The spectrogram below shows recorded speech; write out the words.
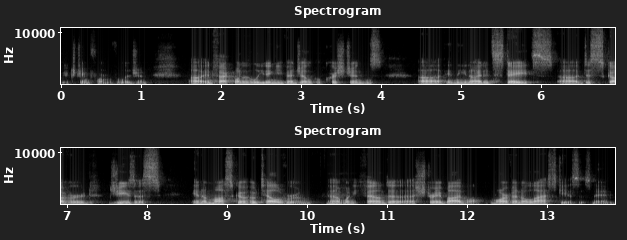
extreme form of religion. Uh, in fact, one of the leading evangelical Christians uh, in the United States uh, discovered Jesus in a Moscow hotel room uh, mm. when he found a, a, stray Bible. Marvin Olasky is his name.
